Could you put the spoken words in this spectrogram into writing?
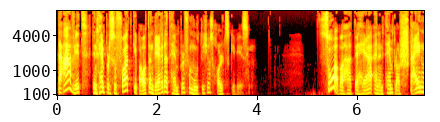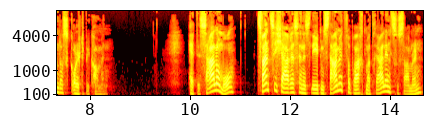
David den Tempel sofort gebaut, dann wäre der Tempel vermutlich aus Holz gewesen. So aber hat der Herr einen Tempel aus Stein und aus Gold bekommen. Hätte Salomo 20 Jahre seines Lebens damit verbracht, Materialien zu sammeln,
